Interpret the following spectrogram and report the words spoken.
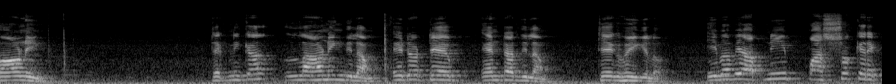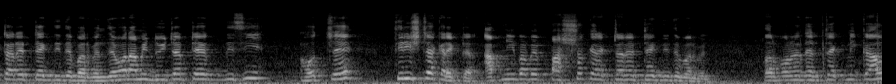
লার্নিং টেকনিক্যাল লার্নিং দিলাম। এটা ট্যাব এন্টার দিলাম। ট্যাগ হয়ে গেল। এইভাবে আপনি পাঁচশো ক্যারেক্টারের ট্যাগ দিতে পারবেন। যেমন আমি দুইটা ট্যাগ দিছি, হচ্ছে তিরিশটা ক্যারেক্টার আপনি এভাবে পাঁচশো ক্যারেক্টারের ট্যাগ দিতে পারবেন। তারপরে দেন technical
